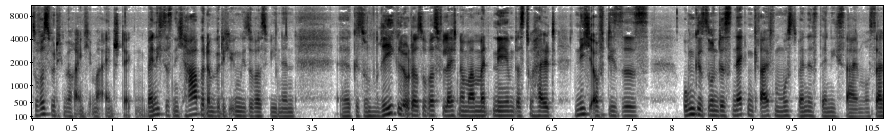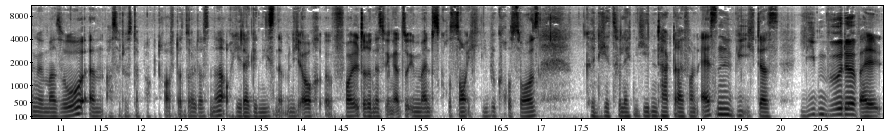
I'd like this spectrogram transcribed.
sowas würde ich mir auch eigentlich immer einstecken. Wenn ich das nicht habe, dann würde ich irgendwie sowas wie einen äh, gesunden Riegel oder sowas vielleicht nochmal mitnehmen, dass du halt nicht auf dieses ungesunde Snacken greifen musst, wenn es denn nicht sein muss. Sagen wir mal so. Ähm, außer du hast da Bock drauf, dann soll das ne, auch jeder genießen. Da bin ich auch äh, voll drin. Deswegen, also ich meine, das Croissant, ich liebe Croissants könnte ich jetzt vielleicht nicht jeden Tag drei von essen, wie ich das lieben würde, weil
